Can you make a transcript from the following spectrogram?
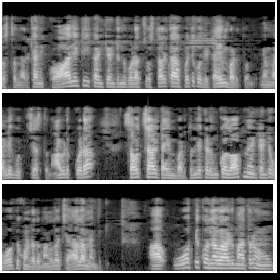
చూస్తున్నారు. కానీ క్వాలిటీ కంటెంట్ని కూడా చూస్తారు. కాకపోతే కొద్ది టైం పడుతుంది. మేము మళ్ళీ గుర్తు చేస్తాను. ఆవిడకి కూడా సంవత్సరాలు టైం పడుతుంది. ఇక్కడ ఇంకో లోపం ఏంటంటే ఓపిక ఉండదు మనలో చాలా మందికి ఆ ఓపిక ఉన్నవాడు మాత్రం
